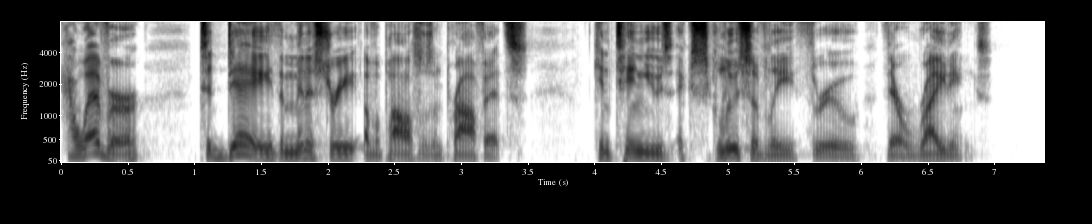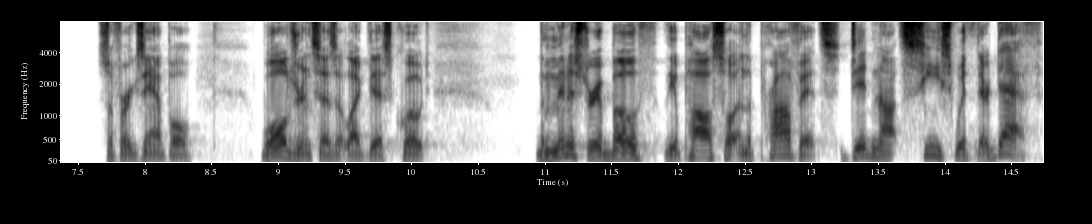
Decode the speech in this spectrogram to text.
However, today the ministry of apostles and prophets continues exclusively through their writings. So, for example, Waldron says it like this quote, The ministry of both the apostle and the prophets did not cease with their death.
